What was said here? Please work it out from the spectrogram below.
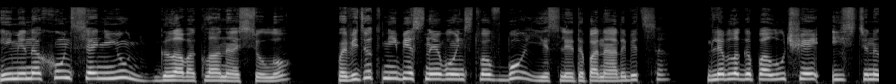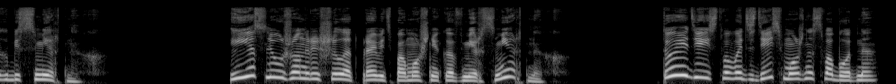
Именно Хун Сянь глава клана Асюло, поведет небесное воинство в бой, если это понадобится, для благополучия истинных бессмертных. И если уж он решил отправить помощника в мир смертных, то и действовать здесь можно свободно.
